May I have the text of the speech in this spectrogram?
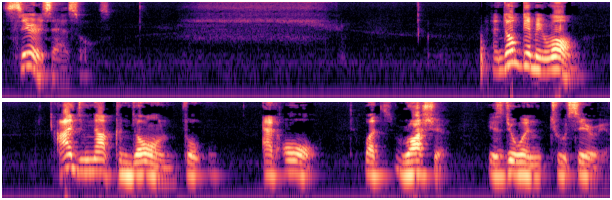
Serious assholes. And don't get me wrong, I do not condone for at all what Russia is doing to Syria.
